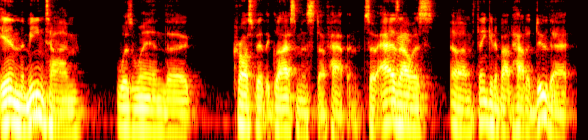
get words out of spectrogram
In the meantime, was when the CrossFit, the Glassman stuff happened. So as I was um, thinking about how to do that,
